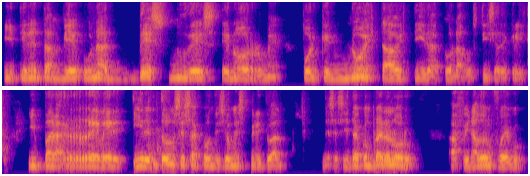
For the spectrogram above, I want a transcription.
y tiene también una desnudez enorme porque no está vestida con la justicia de Cristo. Y para revertir entonces esa condición espiritual, necesita comprar el oro afinado en fuego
